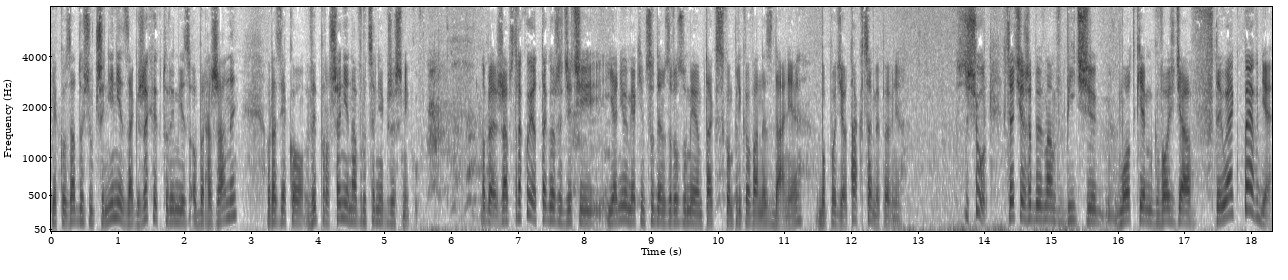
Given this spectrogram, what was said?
jako zadośćuczynienie za grzechy, którym jest obrażany oraz jako wyproszenie nawrócenia grzeszników. Dobra, że abstrahuję od tego, że dzieci, ja nie wiem jakim cudem zrozumieją tak skomplikowane zdanie, bo powiedział, tak, chcemy pewnie. Sure. Chcecie, żeby wam wbić młotkiem gwoździa w tyłek? Pewnie.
